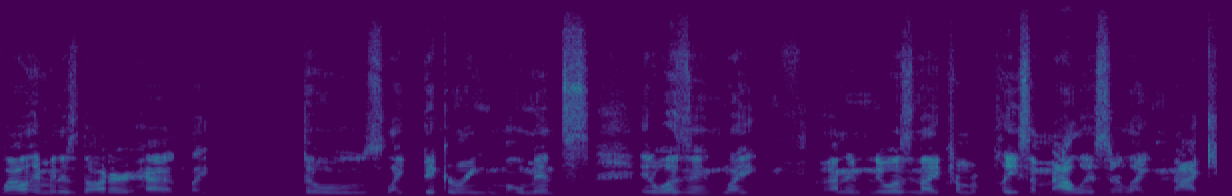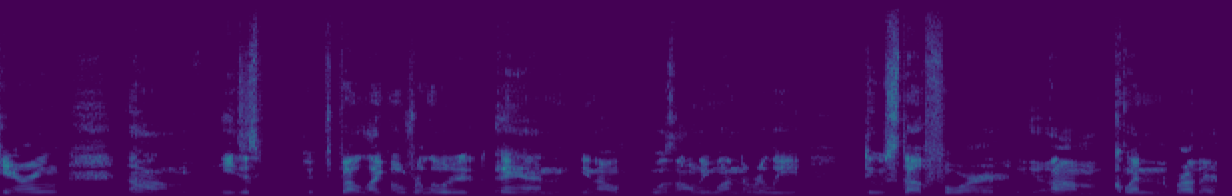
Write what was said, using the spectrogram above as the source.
while him and his daughter had like those like bickering moments, it wasn't like I didn't. It wasn't like from a place of malice or like not caring. Um, he just felt like overloaded, and you know was the only one to really do stuff for um, Quinn and the brother.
